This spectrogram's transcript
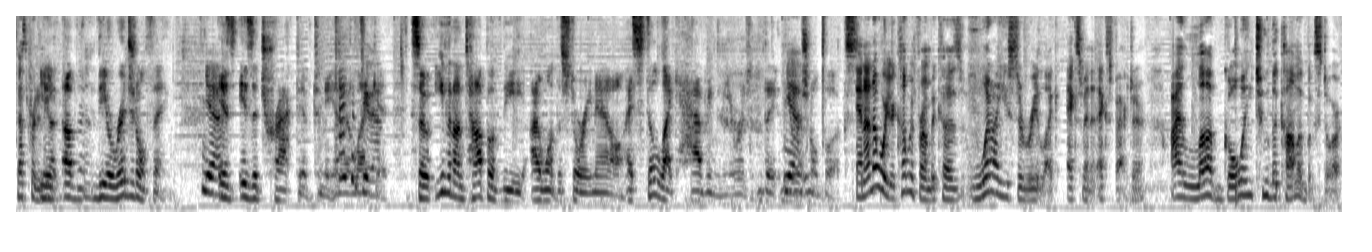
That's pretty you neat. know, of the original thing Yeah. is is attractive to me and I I, can see like that. it. So even on top of the I want the story now, I still like having the original the, the Yeah. original books. And I know where you're coming from because when I used to read like X Men and X Factor, I loved going to the comic book store,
